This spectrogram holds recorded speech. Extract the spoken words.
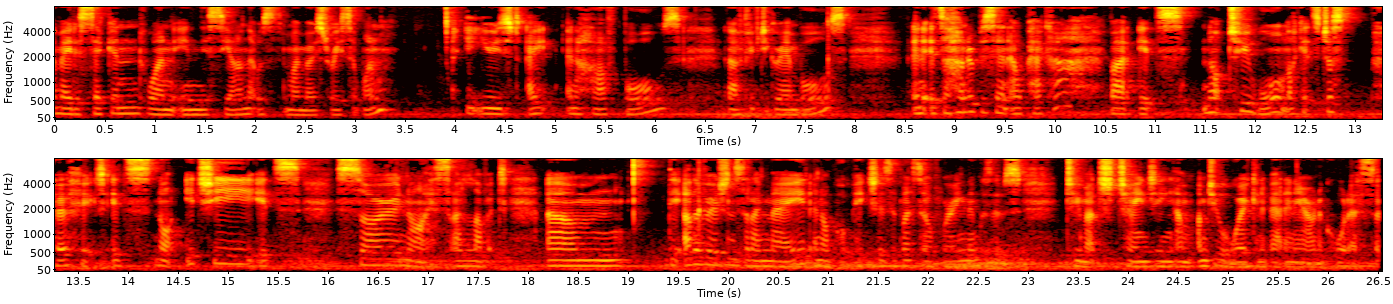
I made a second one in this yarn, that was my most recent one. It used eight and a half balls, uh, 50 gram balls, and it's 100% alpaca, but it's not too warm, like it's just perfect. It's not itchy, it's so nice, I love it. Um, the other versions that I made, and I'll put pictures of myself wearing them because it was too much changing. Um, I'm due at work in about an hour and a quarter, so,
